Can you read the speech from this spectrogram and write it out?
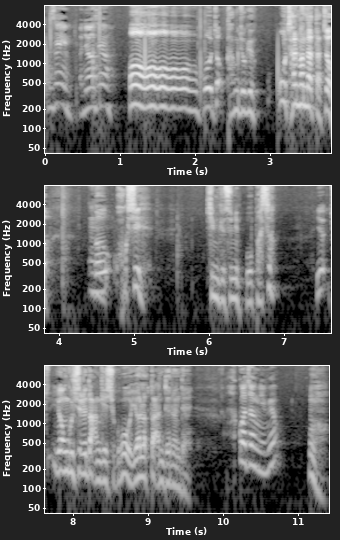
선생님, 안녕하세요. 어어어어, 어, 저 강조규. 오, 잘 만났다, 저. 어, 혹시 김 교수님 못 봤어? 여, 연구실에도 안 계시고 연락도 안 되는데. 학과장님이요? 어.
